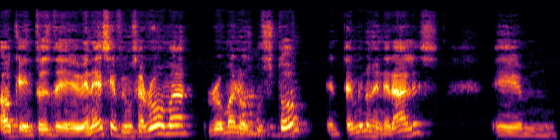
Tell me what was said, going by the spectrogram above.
Ok, entonces de Venecia fuimos a Roma, Roma nos ah, gustó en términos generales, Em,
